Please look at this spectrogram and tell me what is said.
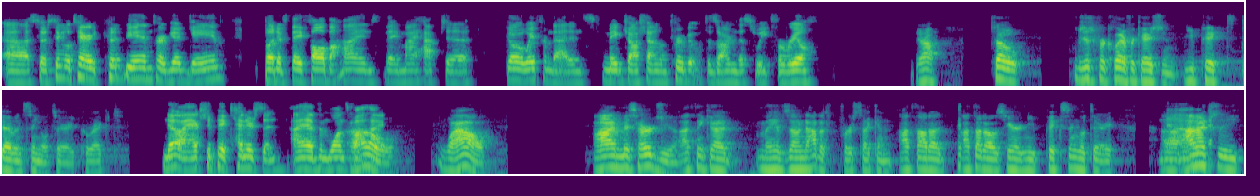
uh, so Singletary could be in for a good game, but if they fall behind, they might have to go away from that and make Josh Allen prove it with his arm this week for real. Yeah. So, just for clarification, you picked Devin Singletary, correct? No, I actually picked Henderson. I have him one spot high. Oh, wow. I misheard you. I think I may have zoned out for a second. I thought I, I thought I was hearing you pick Singletary. Uh, I'm actually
